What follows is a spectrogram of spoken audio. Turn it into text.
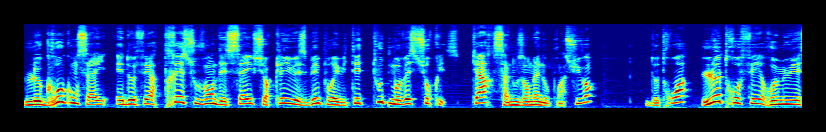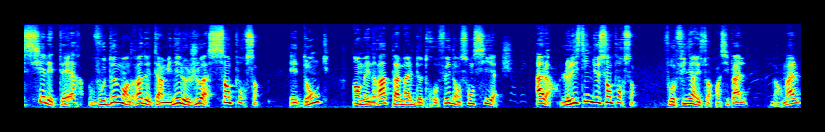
le gros conseil est de faire très souvent des saves sur clé USB pour éviter toute mauvaise surprise. Car ça nous emmène au point suivant. De 3, le trophée remué ciel et terre vous demandera de terminer le jeu à 100%, et donc emmènera pas mal de trophées dans son sillage. Alors, le listing du 100%. Faut finir l'histoire principale, normal,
